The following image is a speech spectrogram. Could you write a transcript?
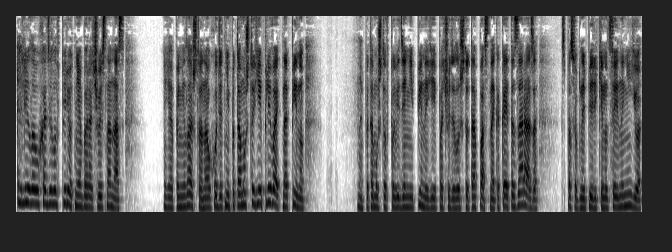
Лила уходила вперед, не оборачиваясь на нас. Я поняла, что она уходит не потому, что ей плевать на Пину, а потому что в поведении Пины ей почудилось что-то опасное, какая-то зараза, способная перекинуться и на нее.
